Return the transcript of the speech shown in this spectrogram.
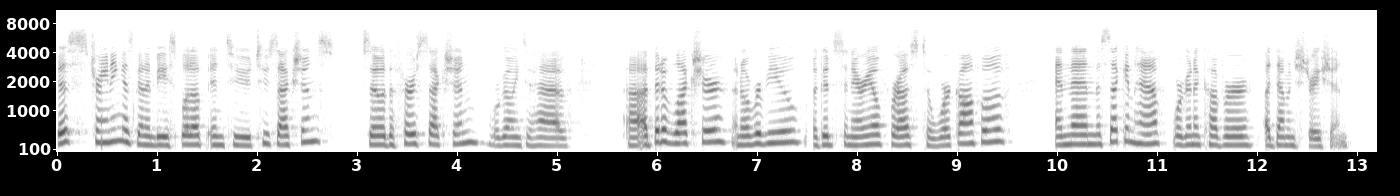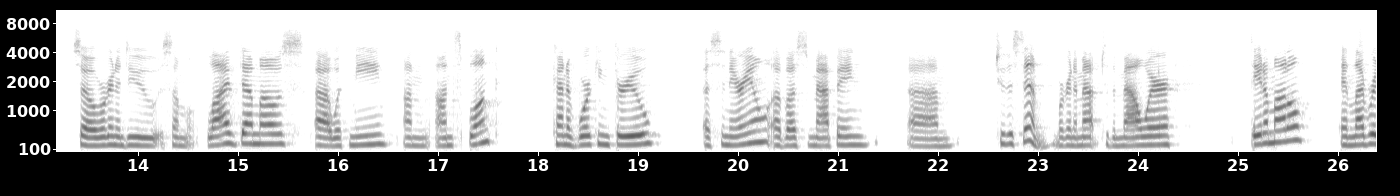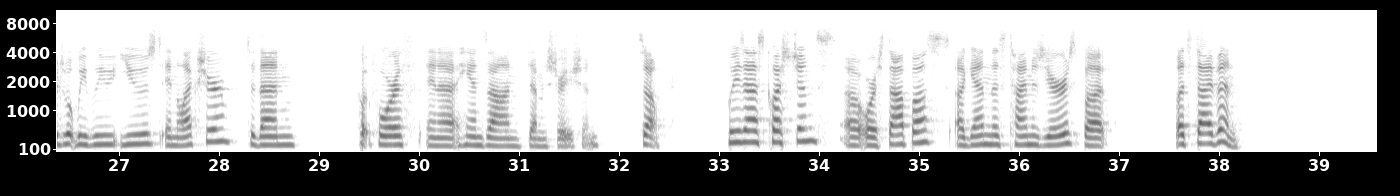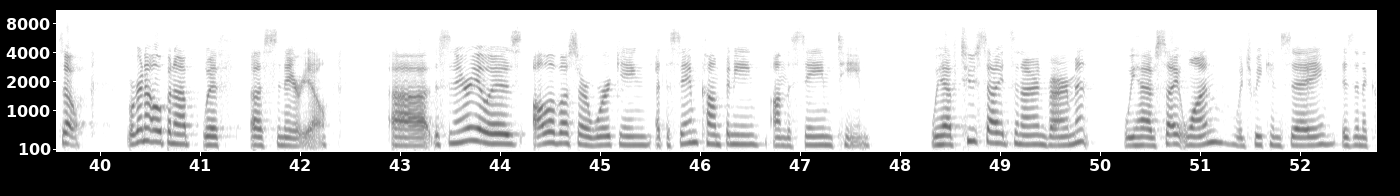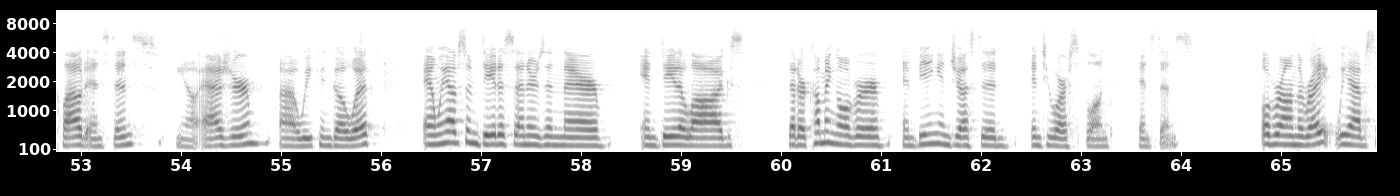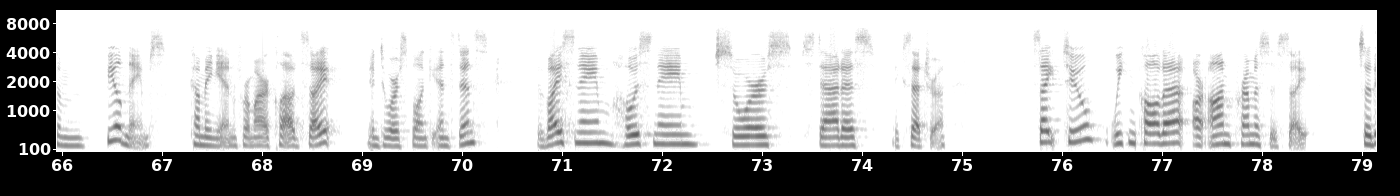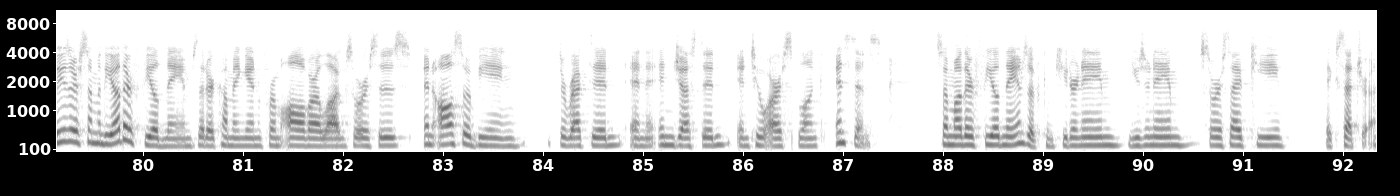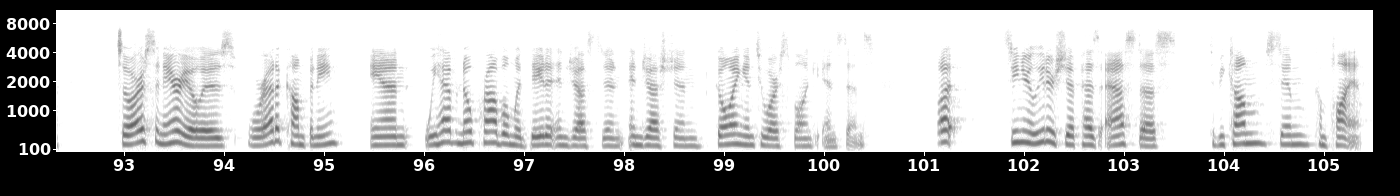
This training is going to be split up into two sections. So the first section, we're going to have uh, a bit of lecture, an overview, a good scenario for us to work off of. And then the second half, we're going to cover a demonstration. So we're going to do some live demos uh, with me on, on Splunk, kind of working through a scenario of us mapping um, to the CIM. We're going to map to the malware data model and leverage what we've used in lecture to then put forth in a hands-on demonstration. So please ask questions uh, or stop us. Again, this time is yours, but let's dive in. So we're going to open up with a scenario. Uh, the scenario is all of us are working at the same company on the same team. We have two sites in our environment. We have site one, which we can say is in a cloud instance, you know, Azure, uh, we can go with. And we have some data centers in there and data logs that are coming over and being ingested into our Splunk instance. Over on the right, we have some field names coming in from our cloud site into our Splunk instance, device name, host name, source, status, etc. Site two, we can call that our on-premises site. So these are some of the other field names that are coming in from all of our log sources and also being directed and ingested into our Splunk instance. Some other field names of computer name, username, source IP, etc. So our scenario is we're at a company and we have no problem with data ingestion, ingestion going into our Splunk instance. But senior leadership has asked us to become CIM compliant.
